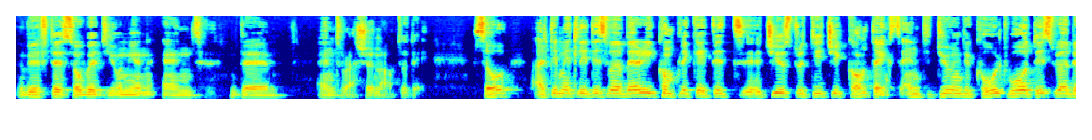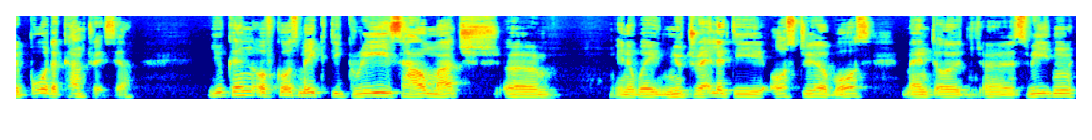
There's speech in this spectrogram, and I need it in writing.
with the Soviet Union and the and Russia now today. So ultimately, these were very complicated uh, geostrategic contexts. And during the Cold War, these were the border countries. Yeah, you can of course make degrees how much, um, in a way, neutrality Austria was and uh, uh, Sweden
